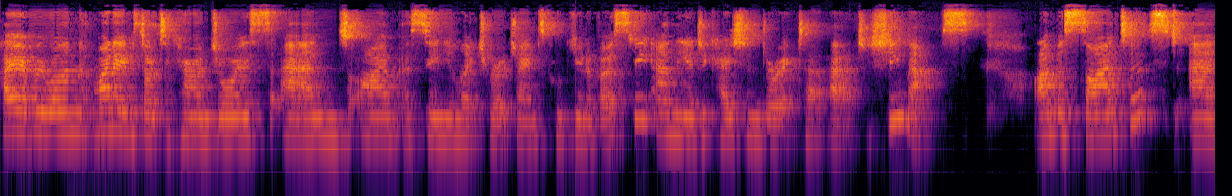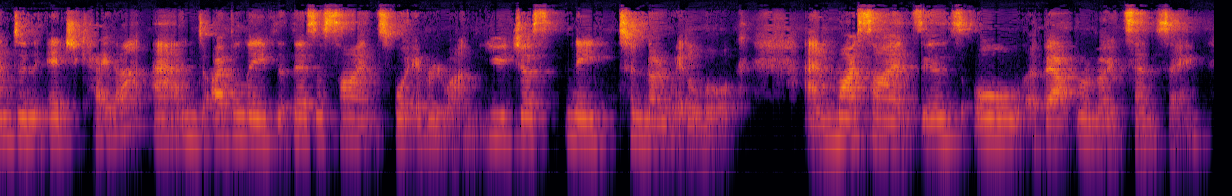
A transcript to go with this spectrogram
Hi everyone, my name is Dr. Karen Joyce and I'm a Senior Lecturer at James Cook University and the Education Director at SheMaps. I'm a scientist and an educator and I believe that there's a science for everyone. You just need to know where to look. And my science is all about remote sensing.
